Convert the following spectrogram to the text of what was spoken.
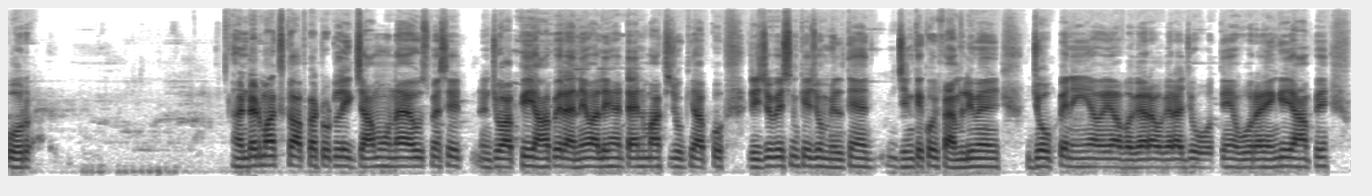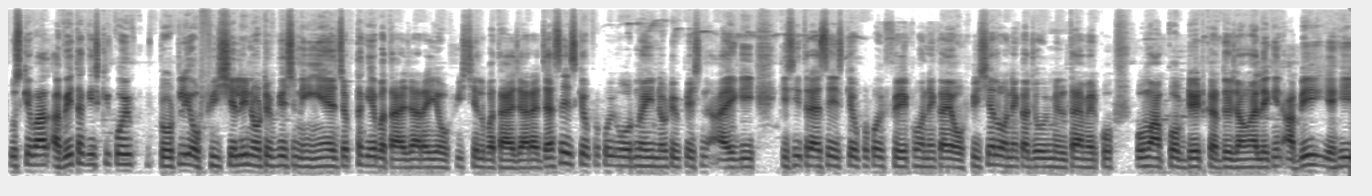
और हंड्रेड मार्क्स का आपका टोटल एग्ज़ाम होना है, उसमें से जो आपके यहाँ पे रहने वाले हैं, टेन मार्क्स जो कि आपको रिजर्वेशन के जो मिलते हैं, जिनके कोई फैमिली में जॉब पे नहीं है या वगैरह वगैरह जो होते हैं, वो रहेंगे यहाँ पे। उसके बाद अभी तक इसकी कोई टोटली ऑफिशियली नोटिफिकेशन नहीं है, जब तक ये बताया जा रहा है, ये ऑफिशियल बताया जा रहा है। जैसे इसके ऊपर कोई और नई नोटिफिकेशन आएगी, किसी तरह से इसके ऊपर कोई फेक होने का या ऑफिशियल होने का जो भी मिलता है मेरे को, वो मैं आपको अपडेट कर दे जाऊँगा, लेकिन अभी यही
